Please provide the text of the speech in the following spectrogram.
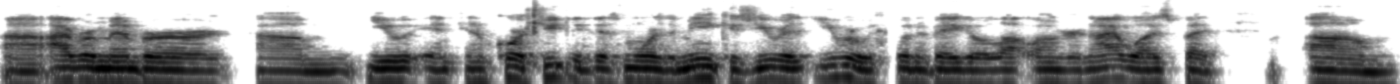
uh, I remember um, you, and, and, of course you did this more than me because you were you were with Winnebago a lot longer than I was. But um,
